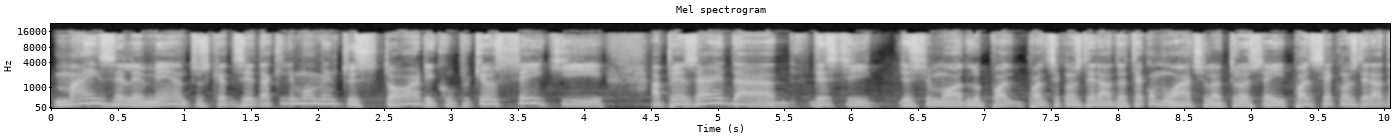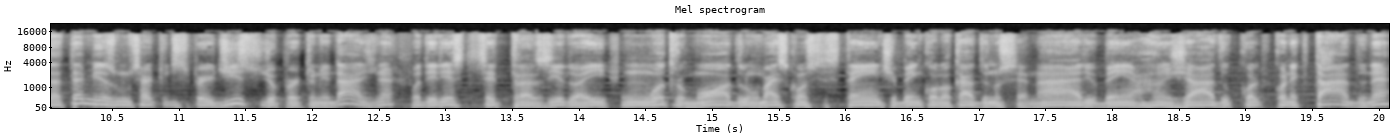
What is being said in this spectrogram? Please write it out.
mais elementos, quer dizer, daquele momento histórico, porque eu sei que, apesar da, desse, desse módulo pode, pode ser considerado, até como o Atila trouxe aí, pode ser considerado até mesmo um certo desperdício de oportunidade, né? Poderia ser trazido aí um outro módulo mais consistente, bem colocado no cenário, bem arranjado, co conectado, né?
